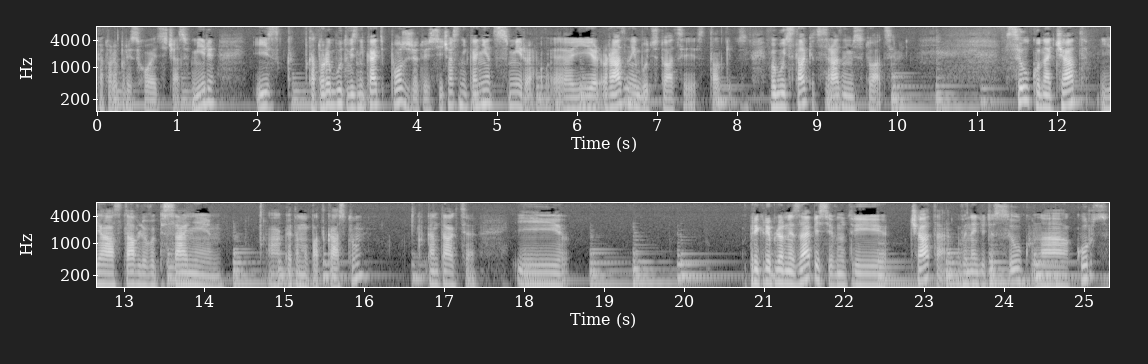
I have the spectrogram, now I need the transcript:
которые происходят сейчас в мире, и которые будут возникать позже. То есть сейчас не конец мира, э, и разные будут ситуации сталкиваться. Вы будете сталкиваться с разными ситуациями. Ссылку на чат я оставлю в описании а, к этому подкасту ВКонтакте. И прикрепленной записи внутри чата вы найдете ссылку на курс.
